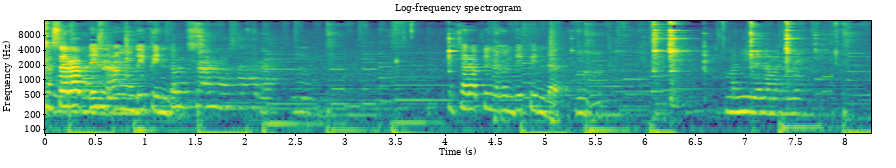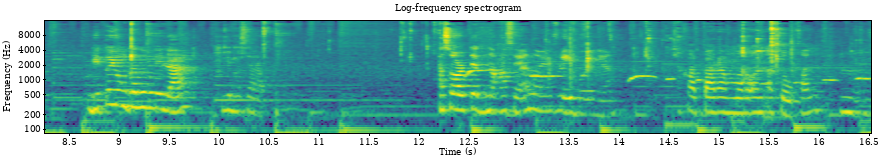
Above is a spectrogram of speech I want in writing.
Masarap din ang dipindat. Sa ano. Mm. Masarap din ang dipindat. Mm-mm. Manila naman yun. Dito yung ganun nila, hindi masarap. Assorted na kasi, ano yung flavor niya. Tsaka parang maroon asukal. Mm-mm.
